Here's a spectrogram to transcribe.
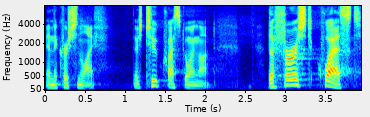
in the Christian life. There's two quests going on. The first quest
